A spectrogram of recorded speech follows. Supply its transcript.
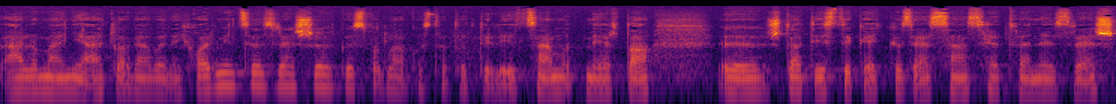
állományi átlagában egy 30 ezres közfoglalkoztatotti létszámot mért a statisztika egy közel 170 ezres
